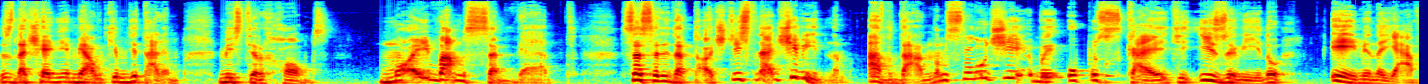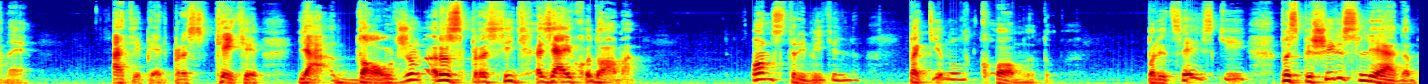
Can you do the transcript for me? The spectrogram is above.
значение мелким деталям, мистер Холмс. Мой вам совет — сосредоточьтесь на очевидном, а в данном случае вы упускаете из виду именно явное. А теперь, простите, я должен расспросить хозяйку дома». Он стремительно покинул комнату Полицейские поспешили следом,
